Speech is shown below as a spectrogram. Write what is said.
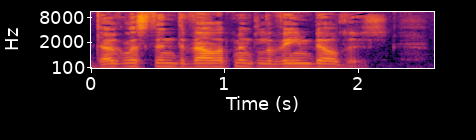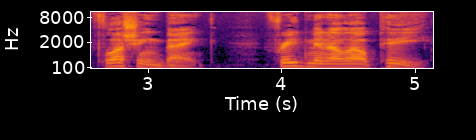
Douglaston Development Levine Builders, Flushing Bank, Friedman LLP,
